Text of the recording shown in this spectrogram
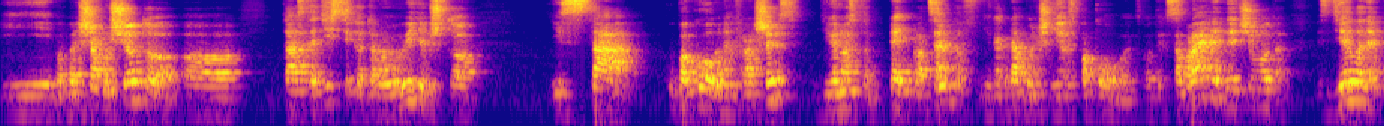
И по большому счету, э, та статистика, которую мы видим, что из 100 упакованных франшиз 95% никогда больше не распаковывают. Вот их собрали для чего-то, сделали,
